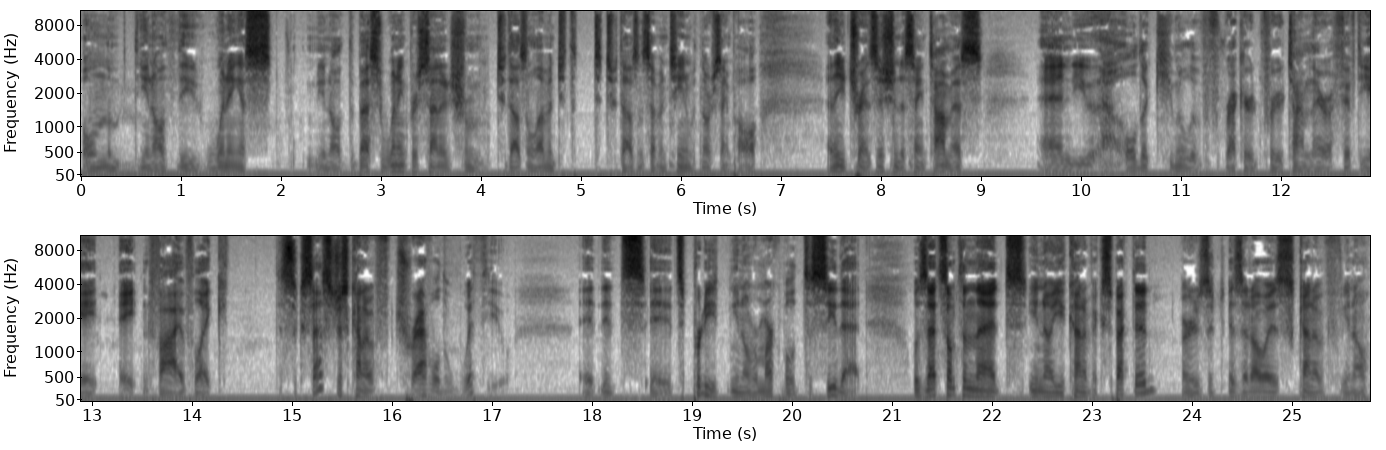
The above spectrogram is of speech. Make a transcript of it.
own the you know the winningest, you know the best winning percentage from 2011 to, to 2017 with North St. Paul, and then you transition to St. Thomas, and you hold a cumulative record for your time there of 58, eight and five. Like the success just kind of traveled with you. It, it's it's pretty you know remarkable to see that. Was that something that you know you kind of expected, or is it is it always kind of you know,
